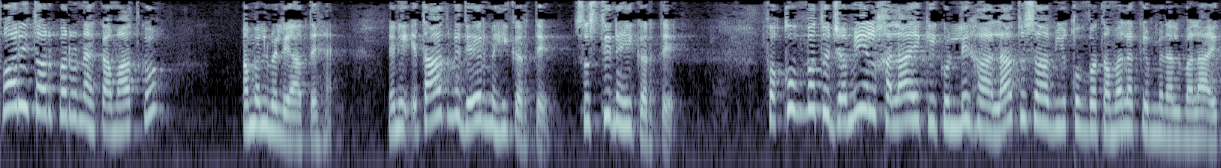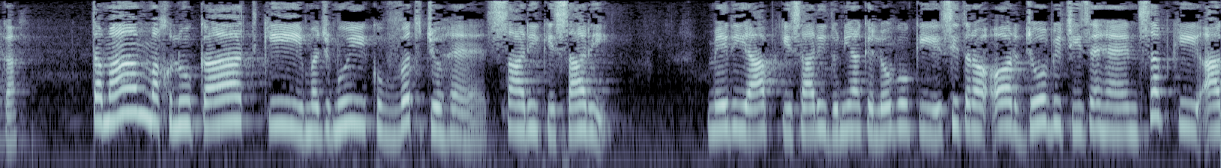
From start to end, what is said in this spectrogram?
فوری طور پر ان احکامات کو عمل میں لے آتے ہیں۔ یعنی اطاعت میں دیر نہیں کرتے، سستی نہیں کرتے۔ فقوت جمیل خلائے کی کلحا لاتساوی قوت عمل کے من الملائکہ تمام مخلوقات کی مجموعی قوت جو ہے، ساری کی ساری، میری، آپ کی، ساری دنیا کے لوگوں کی، اسی طرح اور جو بھی چیزیں ہیں، ان سب کی آگ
